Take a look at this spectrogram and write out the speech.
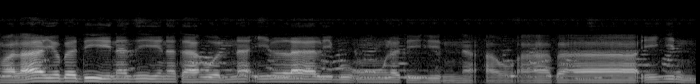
ولا يبدين زينتهن إلا لبؤولتهن أو آبائهن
